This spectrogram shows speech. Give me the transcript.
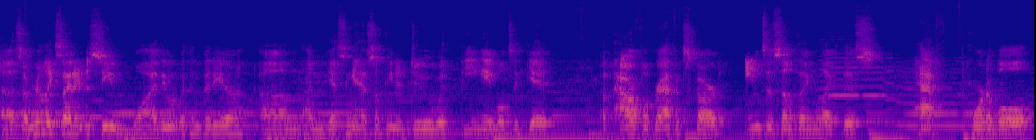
Uh, so I'm really excited to see why they went with NVIDIA. Um, I'm guessing it has something to do with being able to get a powerful graphics card into something like this half portable,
